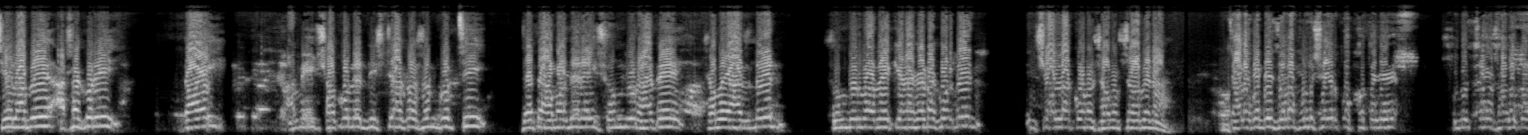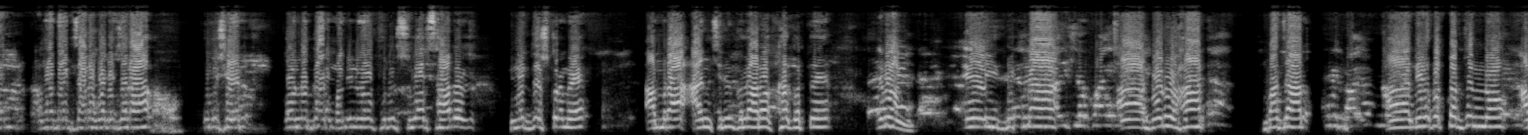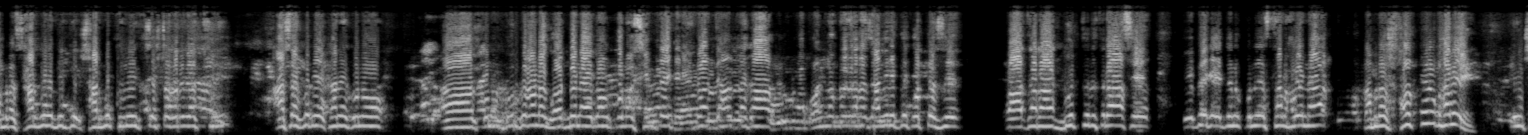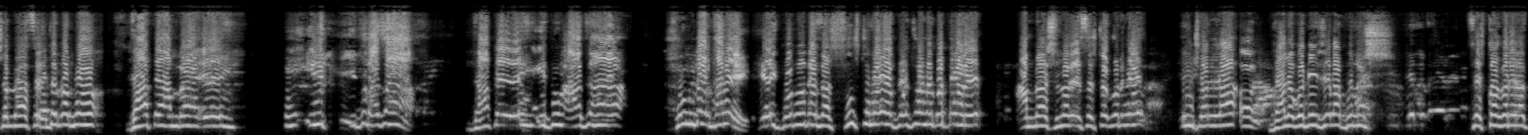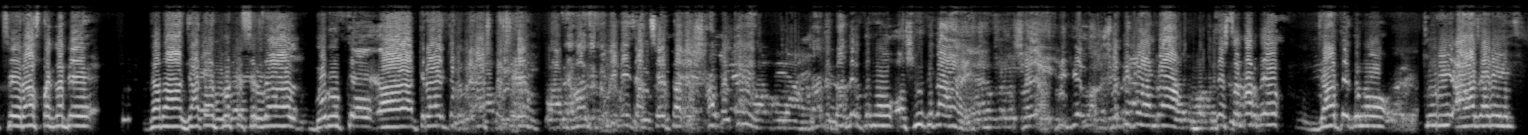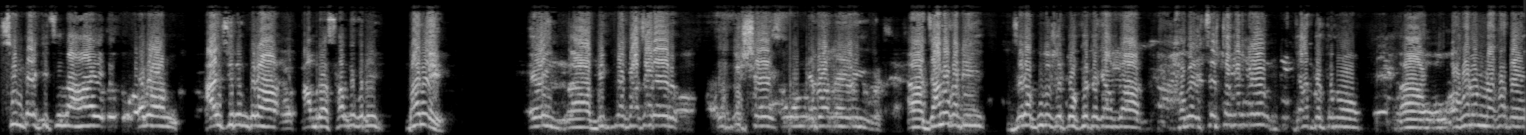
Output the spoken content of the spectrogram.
সেল হবে, আশা করি। তাই আমি সকলের দৃষ্টি আকর্ষণ করছি, যাতে আমাদের এই সুন্দর হাটে সবাই আসবেন, সুন্দরভাবে কেনাকাটা করবেন। ইনশাল্লাহ কোনো সমস্যা হবে না। ঝালকাঠি জেলা পুলিশের পক্ষ থেকে শুভেচ্ছা স্বাগতম। আমাদের ঝালকাঠি জেলা পুলিশের কর্ণধার মাননীয় পুলিশ সুপার স্যারের নির্দেশ ক্রমে আমরা আইন শৃঙ্খলা রক্ষা করতে এবং এই বিকলা আহ, গরুর হাট বাজার নিরাপত্তার জন্য আমরা সার্বক্ষণিক সার্বক্ষণিক চেষ্টা করে যাচ্ছি। আশা করি এখানে কোনো কোনো দুর্ঘটনা ঘটবে না এবং কোনো টাকা অন্যান্য যারা জালিয়াতি করতেছে বা যারা দুর্চরিত্রা আছে এদের এখানে কোনো স্থান হবে না। আমরা সক্রিয় ভাবে ইনশাল্লাহ চেষ্টা করব। যাতে আমরা এই ঈদুল আজহা, যাতে এই ঈদুল আজহা সুন্দরভাবে এই গরু বাজার সুষ্ঠুভাবে পরিচালনা করতে পারে, আমরা সেভাবে চেষ্টা করব। ইনশাল্লাহ ঝালকাঠি জেলা পুলিশ চেষ্টা করে যাচ্ছে, রাস্তাঘাটে যারা যাতায়াত করতেছে, যারা গরুকে ক্রয় করতে আসতেছে যাচ্ছে, তাদের সাপেক্ষে যাতে তাদের কোনো অসুবিধা হয় সেদিকে- আমরা চেষ্টা করব যাতে কোনো চুরি, আহাজারি চিন্তায় কিছু না হয়, এবং আইন শৃঙ্খলা আমরা সার্বজনীন ভাবে এই বিঘ্ন বাজারের উদ্দেশ্যে এবং এই ঝালকাঠি জেলা পুলিশের পক্ষ থেকে আমরা সবাই চেষ্টা করব যাতে কোনো অঘটন না ঘটে।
